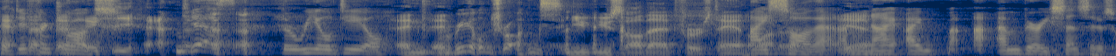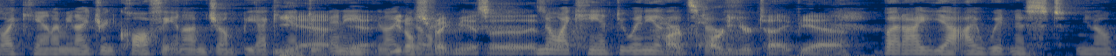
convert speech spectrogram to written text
Yeah, different drugs. yeah, Yes, the real deal. And- and- real drugs. you you saw that firsthand. I saw that. I Yeah. mean, I, I, I- I'm very sensitive, so I can't. I mean, I drink coffee and I'm jumpy. I can't yeah, do any. yeah. you don't know, strike me as a as No, I can't do any of hard that stuff. partier type. Yeah, But I, yeah, I witnessed, you know,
